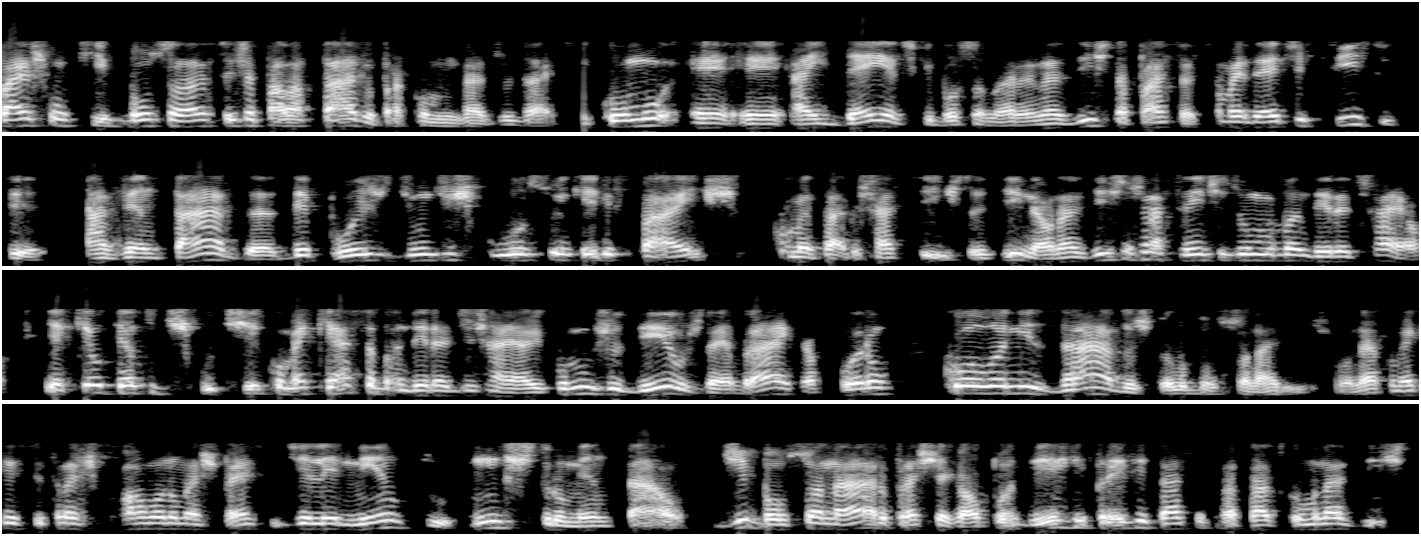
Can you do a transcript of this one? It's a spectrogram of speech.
faz com que Bolsonaro seja palatável para a comunidade judaica. E como é, é, a ideia de que Bolsonaro é nazista passa a ser uma ideia difícil de ser aventada depois de um discurso em que ele faz comentários racistas e neonazistas na frente de uma bandeira de Israel. E aqui eu tento discutir como é que essa bandeira de Israel e como os judeus da hebraica foram colonizados pelo bolsonarismo, né? Como é que eles se transformam numa espécie de elemento instrumental de Bolsonaro para chegar ao poder e para evitar ser tratado como nazista.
